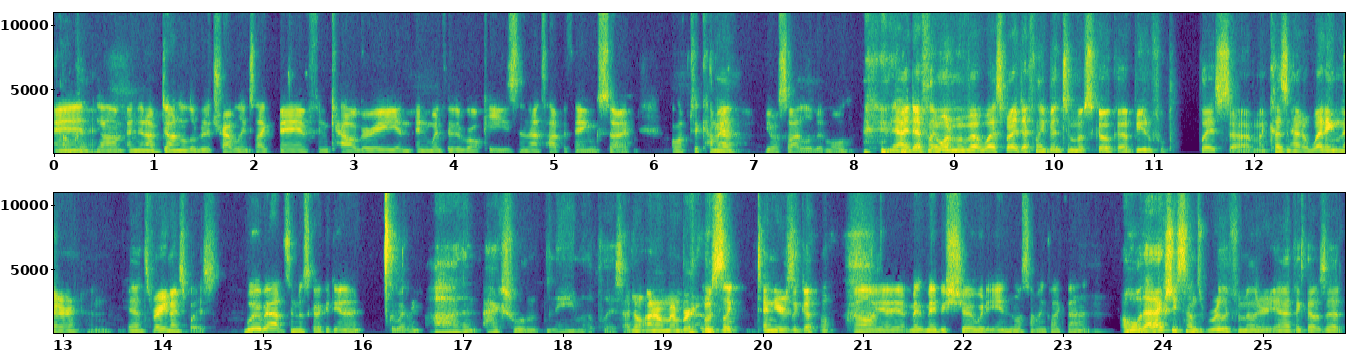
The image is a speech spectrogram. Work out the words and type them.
And Okay. um, and then I've done a little bit of traveling to like Banff and Calgary and, and went through the Rockies and that type of thing. So I'll have to come Yeah. out your side a little bit more. yeah, I definitely want to move out west, but I definitely been to Muskoka, a beautiful place. Uh, my cousin had a wedding there, and yeah, it's a very nice place. Whereabouts in Muskoka? Do you know the wedding? Ah, the actual name of the place, I don't, I don't remember. It was like ten years ago. Oh yeah, yeah. Maybe Sherwood Inn or something like that. Oh, that actually sounds really familiar. Yeah, I think that was it.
